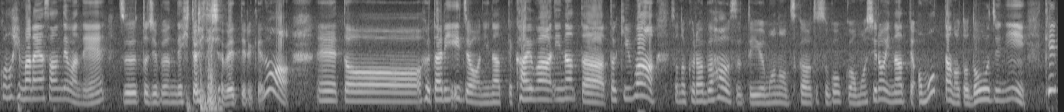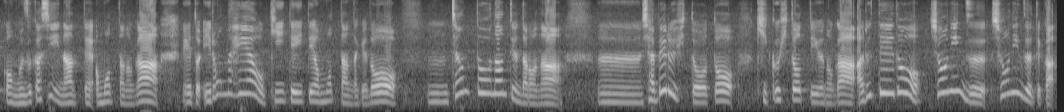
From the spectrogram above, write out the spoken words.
このヒマラヤさんではねずっと自分で1人で喋ってるけど、えーと、2人以上になって会話になった時はそのクラブハウスっていうものを使うとすごく面白いなって思ったのと同時に結構難しいなって思ったのが、えーといろんな部屋を聞いていて思ったんだけど、うん、ちゃんと何て言うんだろうな。うん喋る人と聞く人っていうのがある程度少人数少人数っていうか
